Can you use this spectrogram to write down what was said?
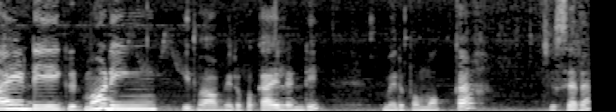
హాయ్ అండి గుడ్ మార్నింగ్. ఇది మా మిరపకాయలండి. మిరప మొక్క చూసారా?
